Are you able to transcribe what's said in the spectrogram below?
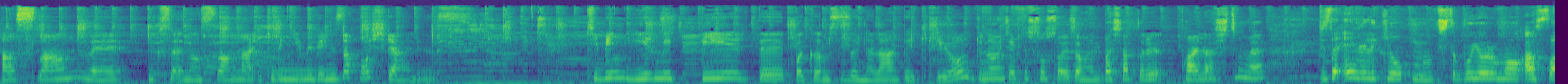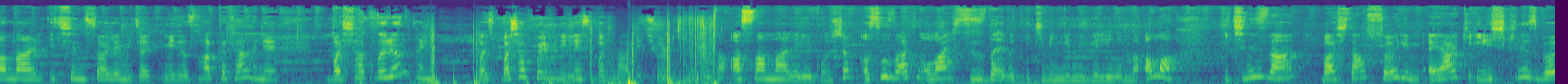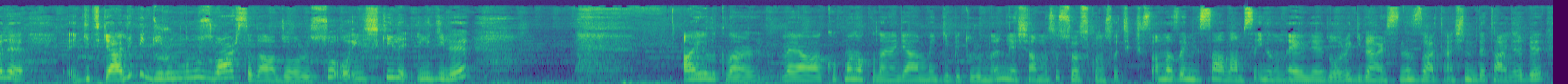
Aslan ve yükselen aslanlar 2021'nize hoş geldiniz. 2021'de bakalım sizleri neler bekliyor. Dün öncelikle şunu söyleyeceğim. Hani başakları paylaştım ve bize evlilik yok mu? İşte bu yorumu aslanlar için söylemeyecek miyiz? Hakikaten hani başakların hani Baş, Başak bölümü değil neyse Başak'a geçiyorum şimdi burada. Aslanlarla ilgili konuşacağım. Asıl zaten olay sizde evet 2021 yılında ama içinizden baştan söyleyeyim eğer ki ilişkiniz böyle e, git geldi bir durumunuz varsa daha doğrusu o ilişkiyle ilgili ayrılıklar veya kopma noktalarına gelme gibi durumların yaşanması söz konusu açıkçası. Ama zemin sağlamsa inanın evliliğe doğru gidersiniz zaten. Şimdi detayları bir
